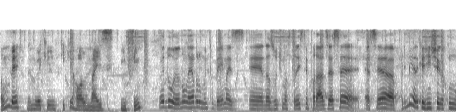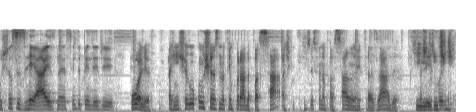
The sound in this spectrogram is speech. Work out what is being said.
vamos ver, vamos ver o que, que, que rola. Mas, enfim, Edu, eu não lembro muito bem, mas é, nas últimas três temporadas essa é, essa é a primeira que a gente chega com chances reais, né? Sem depender de. Olha, a gente chegou com chance na temporada passada, acho que não sei se foi na passada ou na retrasada, que, que a gente foi...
